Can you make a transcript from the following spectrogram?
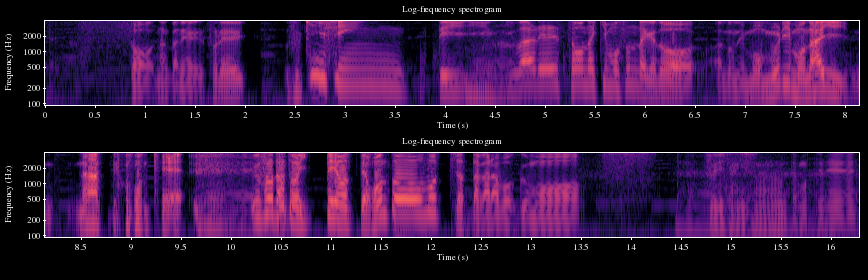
たいな。そう、なんかね、それ、不謹慎って言われそうな気もするんだけど、あのね、もう無理もないなって思って、ねえ嘘だと言ってよって本当思っちゃったから僕も、えー辻谷さんって思ってね。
